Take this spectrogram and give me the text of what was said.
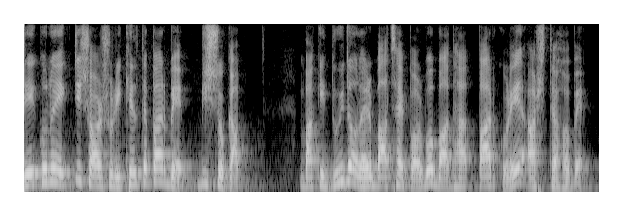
যে কোনো একটি সরাসরি খেলতে পারবে বিশ্বকাপ। বাকি দুই দলের বাছাই পর্ব বাধা পার করে আসতে হবে।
